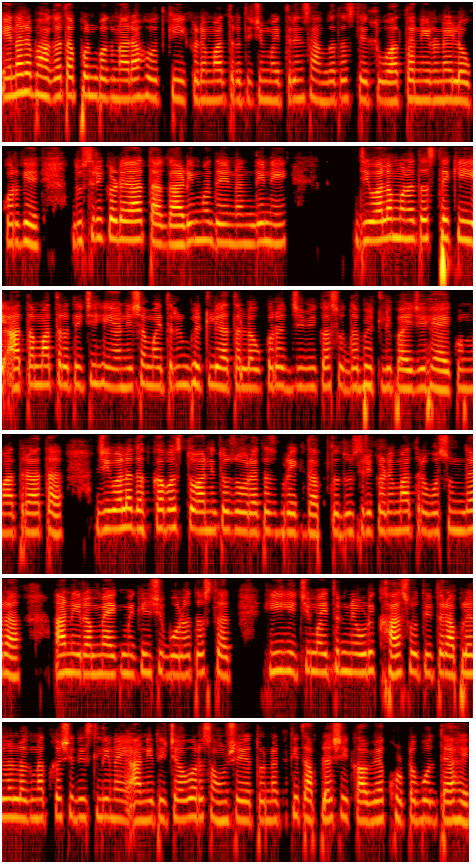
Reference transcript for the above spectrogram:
येणाऱ्या भागात आपण बघणार आहोत की इकडे मात्र तिची मैत्रीण सांगत असते तू आता निर्णय लवकर घे. दुसरीकडे आता गाडीमध्ये नंदिनी जीवाला म्हणत असते की आता मात्र तिची ही अनिशा मैत्रीण भेटली आता लवकरच जीविका सुद्धा भेटली पाहिजे हे ऐकून मात्र आता जीवाला धक्का बसतो आणि तो जोरातच ब्रेक दाबतो. दुसरीकडे मात्र वसुंधरा आणि रम्या एकमेकींशी बोलत असतात ही हिची मैत्रीण एवढी खास होती तर आपल्याला लग्नात कशी दिसली नाही आणि तिच्यावर संशय येतो. नक्कीच आपल्याशी काव्या खोटं बोलते आहे.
